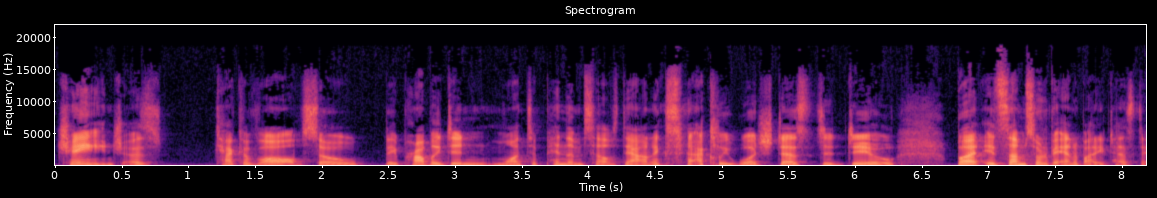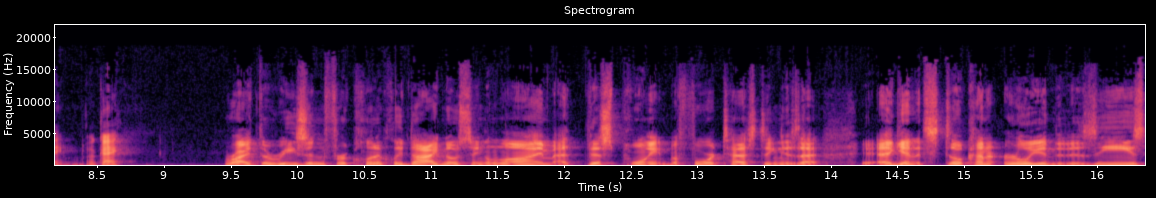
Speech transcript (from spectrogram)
change as tech evolved, so they probably didn't want to pin themselves down exactly which test to do, but it's some sort of antibody testing, okay? Right. The reason for clinically diagnosing Lyme at this point before testing is that, again, it's still kind of early in the disease.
